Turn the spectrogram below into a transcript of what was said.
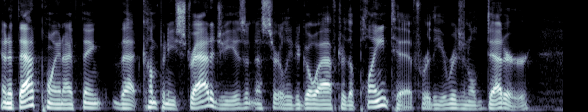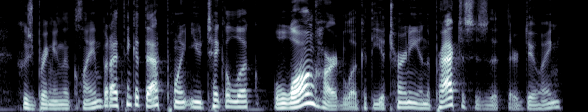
And at that point, I think that company's strategy isn't necessarily to go after the plaintiff or the original debtor who's bringing the claim. But I think at that point, you take a look, long, hard look at the attorney and the practices that they're doing.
